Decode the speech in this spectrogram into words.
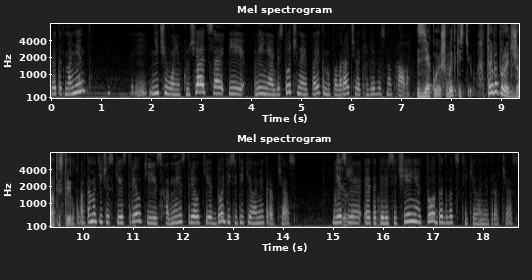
в этот момент и ничего не включается, и линия обесточенная, и поэтому поворачивает троллейбус направо. З якою швидкістю треба проїжджати стрілку? Автоматические стрелки и исходные стрелки до 10 км в час. Если это пересечение, то до 20 км в час.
